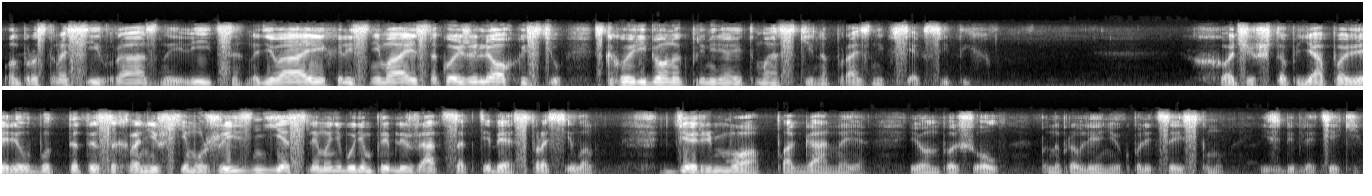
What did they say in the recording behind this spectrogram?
Он просто носил разные лица, надевая их или снимая с такой же легкостью, с какой ребенок примеряет маски на праздник всех святых. «Хочешь, чтоб я поверил, будто ты сохранишь ему жизнь, если мы не будем приближаться к тебе?» — спросил он. «Дерьмо поганое!» И он пошел по направлению к полицейскому из библиотеки.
